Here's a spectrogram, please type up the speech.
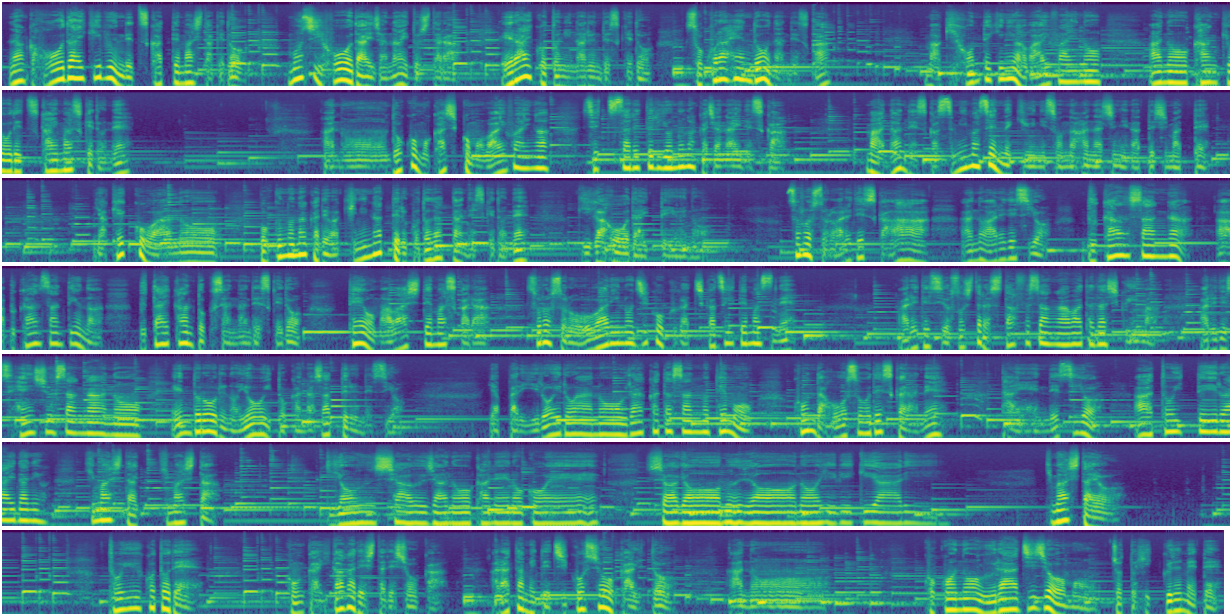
なんか放題気分で使ってましたけどもし放題じゃないとしたらえらいことになるんですけどそこら辺どうなんですか？まあ基本的には Wi-Fi のあの環境で使いますけどね。あのー、どこもかしこも Wi-Fi が設置されてる世の中じゃないですか。まあ何ですか？すみませんね急にそんな話になってしまって。いや結構あのー、僕の中では気になってることだったんですけどね。ギガ放題っていうの。そろそろあれですか？ああのあれですよ。武漢さんがあ武漢さんっていうのは舞台監督さんなんですけど手を回してますからそろそろ終わりの時刻が近づいてますね。あれですよ。そしたらスタッフさんが慌ただしく今あれです。編集さんがあのエンドロールの用意とかなさってるんですよ。やっぱりいろいろあの裏方さんの手も込んだ放送ですからね。大変ですよ。あと言っている間に来ました来ました。祇園シャウジャの鐘の声諸行無常の響きあり来ましたよ。ということで今回いかがでしたでしょうか？改めて自己紹介とあのー、ここの裏事情もちょっとひっくるめて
